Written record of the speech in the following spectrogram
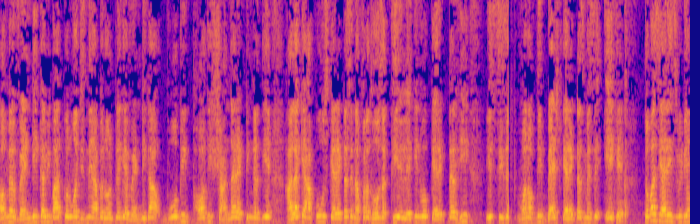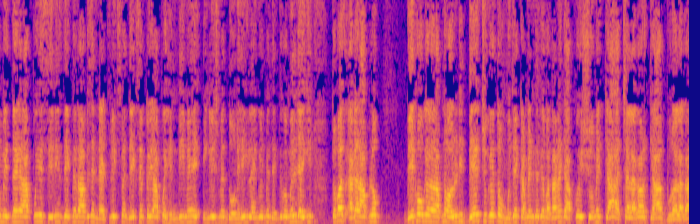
और मैं वेंडी का भी बात करूँगा, जिसने यहाँ पे रोल प्ले किया वेंडी का, वो भी बहुत ही शानदार एक्टिंग करती है। हालाँकि आपको उस कैरेक्टर से नफरत हो सकती है, लेकिन वो कैरेक्टर ही इस season one of the best characters में से एक है। तो बस यार, इस वीडियो में इतना अगर आपको ये सीरीज़ देखना तो आप इसे नेटफ्लिक्स पे देख सकते हो, या आपको हिंदी में इंग्लिश में, दोनों ही लैंग्वेज में देखने को मिल जाएगी। तो बस अगर आप लोग देखोगे, अगर आपने ऑलरेडी देख चुके हो तो मुझे कमेंट करके बताना कि आपको इस शो में क्या अच्छा लगा और क्या बुरा लगा।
